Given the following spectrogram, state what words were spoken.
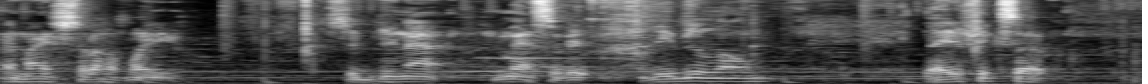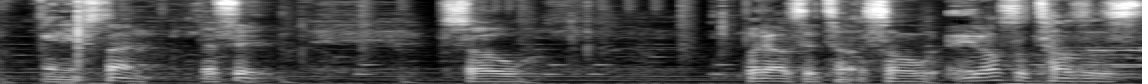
it might shut off on you. So do not mess with it. Leave it alone. Let it fix up, and it's done. That's it. So what else it tells? So it also tells us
